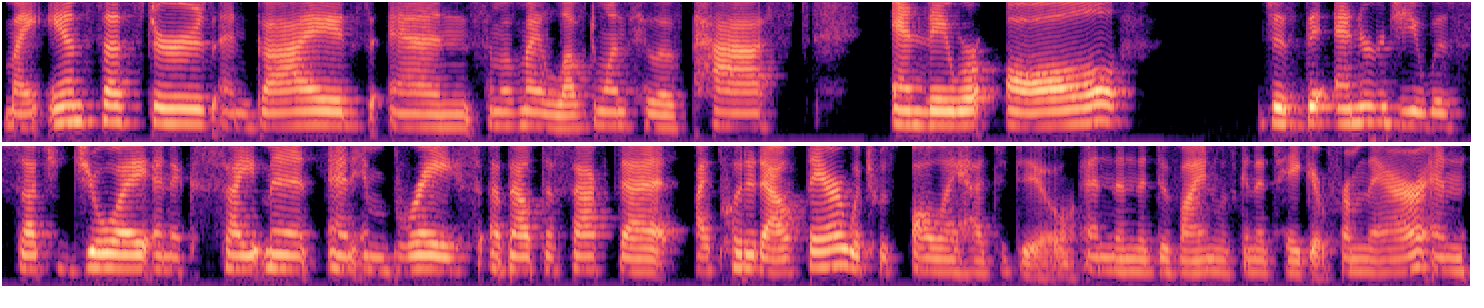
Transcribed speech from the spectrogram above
my ancestors and guides and some of my loved ones who have passed. And they were all just the energy was such joy and excitement and embrace about the fact that I put it out there, which was all I had to do. And then the divine was going to take it from there. And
